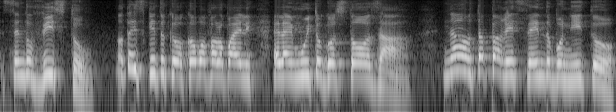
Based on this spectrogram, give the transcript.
sendo visto. Não está escrito que o cobra falou para ele, ela é muito gostosa. Não, está parecendo bonito.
